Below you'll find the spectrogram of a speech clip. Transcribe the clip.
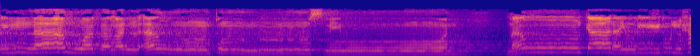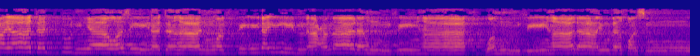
إلا هو فهل أنتم مسلمون؟ من كان يريد الحياة الدنيا وزينتها نوف إليهم أعمالهم فيها وهم فيها لا يبخسون.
